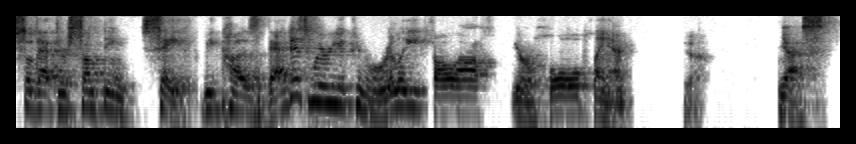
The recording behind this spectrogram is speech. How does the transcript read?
so that there's something safe because that is where you can really fall off your whole plan. Yeah. Yes.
